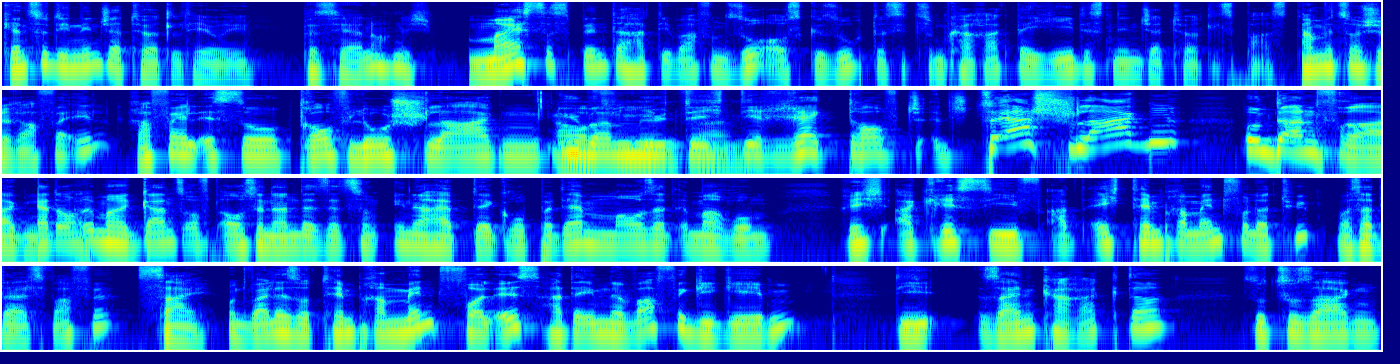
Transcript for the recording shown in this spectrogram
Kennst du die Ninja Turtle-Theorie? Bisher noch nicht. Meister Splinter hat die Waffen so ausgesucht, dass sie zum Charakter jedes Ninja Turtles passt. Haben wir zum Beispiel Raphael. Raphael ist so drauf losschlagen, Auf übermütig, direkt drauf. Zuerst schlagen und dann fragen. Er hat auch immer ganz oft Auseinandersetzungen innerhalb der Gruppe. Der mausert immer rum. Richtig aggressiv, hat echt temperamentvoller Typ. Was hat er als Waffe? Sai. Und weil er so temperamentvoll ist, hat er ihm eine Waffe gegeben, die seinen Charakter sozusagen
